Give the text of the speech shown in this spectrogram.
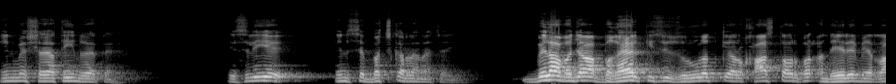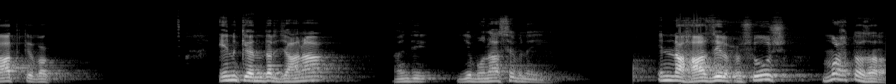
ان میں شیاطین رہتے ہیں۔ اس لیے ان سے بچ کر رہنا چاہیے۔ بلا وجہ بغیر کسی ضرورت کے اور خاص طور پر اندھیرے میں رات کے وقت ان کے اندر جانا ہاں جی یہ مناسب نہیں ہے۔ ان حاضر حشوش محتضرہ۔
